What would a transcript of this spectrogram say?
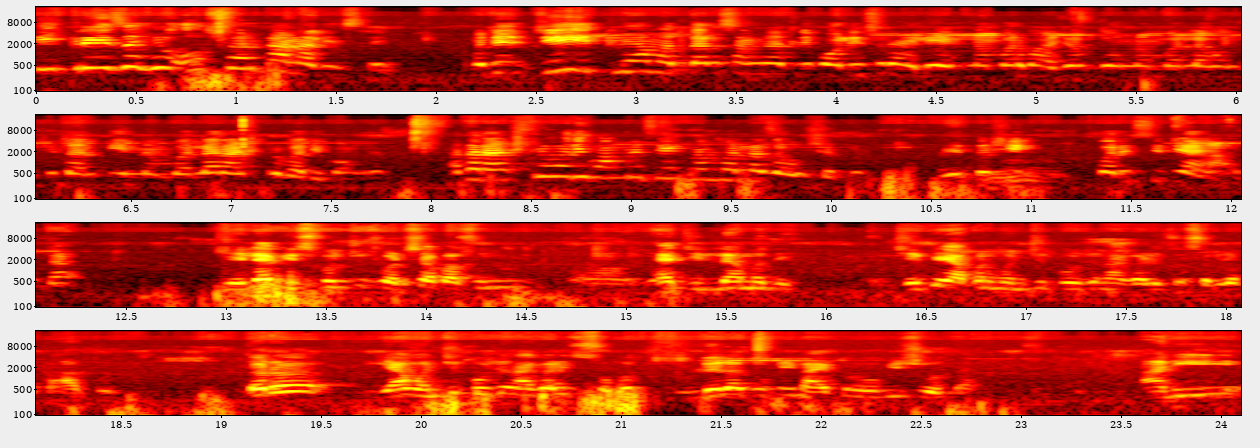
ती क्रेज ही ओसरताना दिसते. म्हणजे जी इथल्या मतदारसंघातली पॉलिसी राहिली एक नंबर भाजप दोन नंबरला वंचित आणि तीन नंबरला राष्ट्रवादी काँग्रेस. आता राष्ट्रवादी काँग्रेस एक नंबरला जाऊ शकेल म्हणजे तशी परिस्थिती आहे. आता गेल्या वीस पंचवीस वर्षापासून या जिल्ह्यामध्ये जे काही आपण वंचित बहुजन आघाडीचं सगळं पाहतो. तर या वंचित बहुजन आघाडीसोबत जुळलेला जो काही मायक्रो ओबीसी होता आणि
